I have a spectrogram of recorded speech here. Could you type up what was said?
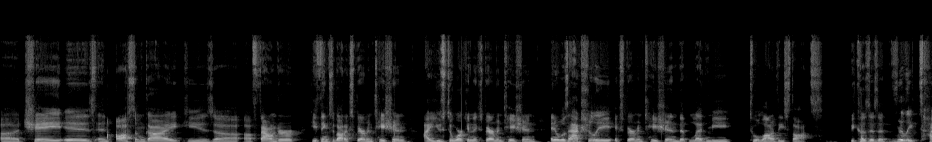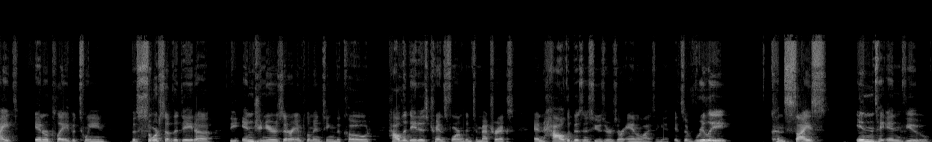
uh, che is an awesome guy. He is a, a, founder. He thinks about experimentation. I used to work in experimentation, and it was actually experimentation that led me to a lot of these thoughts because there's a really tight interplay between the source of the data, the engineers that are implementing the code, how the data is transformed into metrics, and how the business users are analyzing it. It's a really concise end to end view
